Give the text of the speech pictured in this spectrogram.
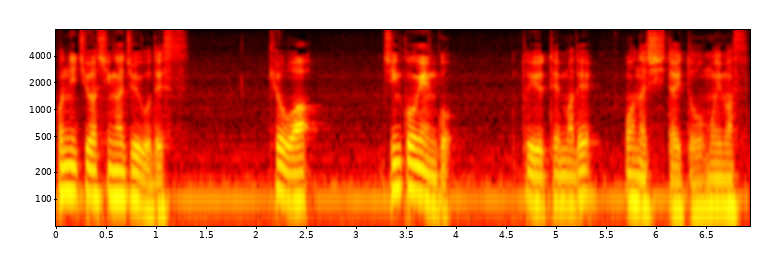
こんにちは、シガ15です。今日は人工言語というテーマでお話ししたいと思います。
